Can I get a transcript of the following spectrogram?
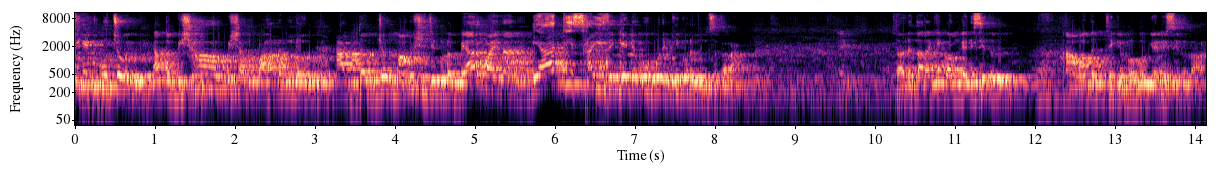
ফিট উঁচু, এত বিশাল বিশাল পাহাড়গুলো, আট দশজন মানুষ যেগুলো বেয়ার পায় না, একই সাইজে কেটে উপরে কি করে তুলছে তারা? তাহলে তারা কি কম জ্ঞানী ছিল? আমাদের থেকে বহু জ্ঞানী ছিল তারা।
